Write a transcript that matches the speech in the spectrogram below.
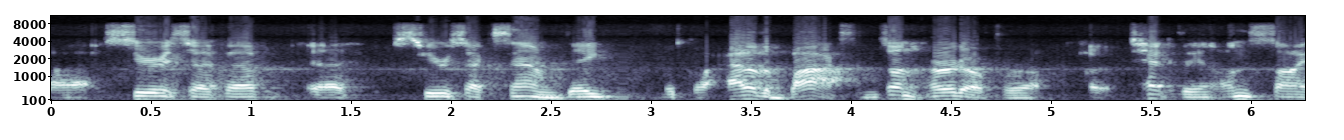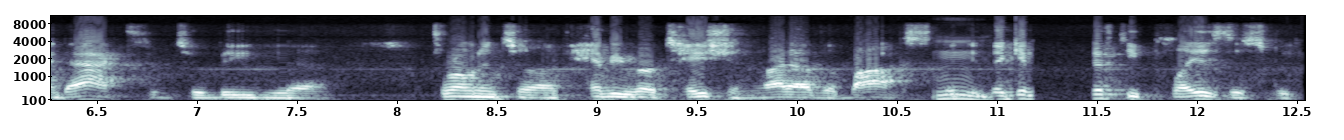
uh, Sirius FF, uh, Sirius XM, they would out of the box. It's unheard of for a, a technically an unsigned act to, to be uh, thrown into like heavy rotation right out of the box. They, Mm. they give 50 plays this week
